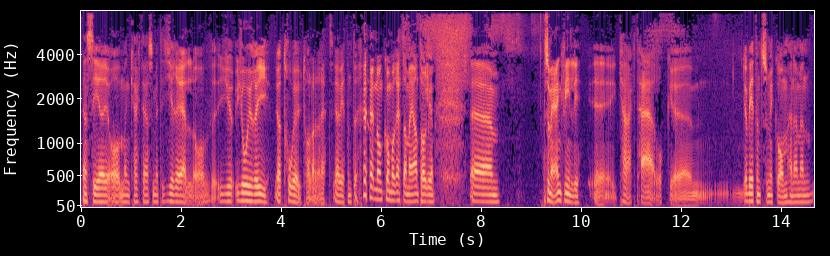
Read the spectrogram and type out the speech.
en serie om en karaktär som heter Jirel av Jory. Jag tror jag uttalade det rätt. Jag vet inte. Någon kommer rätta mig antagligen. Um, som är en kvinnlig eh, karaktär och eh, jag vet inte så mycket om henne men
